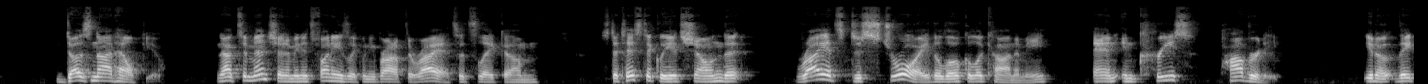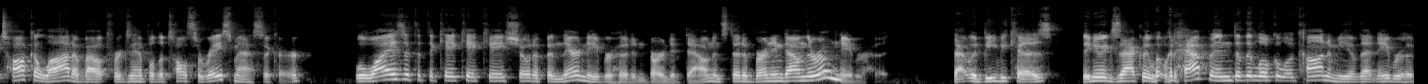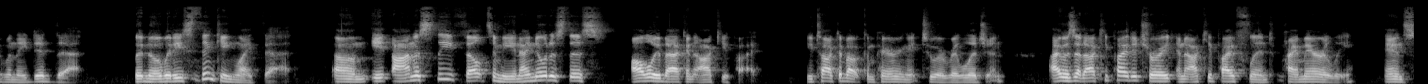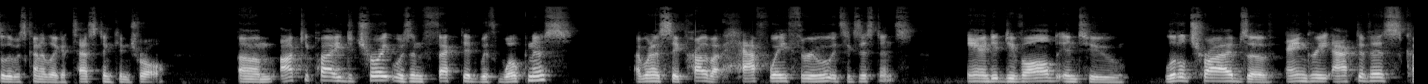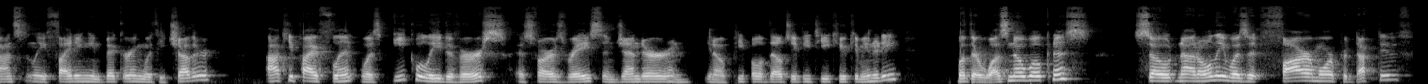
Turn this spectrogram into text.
does not help you. Not to mention, I mean, it's funny is like when you brought up the riots, it's like um, statistically, it's shown that riots destroy the local economy and increase poverty. You know, they talk a lot about, for example, the Tulsa Race Massacre. Well, why is it that the KKK showed up in their neighborhood and burned it down instead of burning down their own neighborhood? That would be because they knew exactly what would happen to the local economy of that neighborhood when they did that. But nobody's thinking like that. Um, it honestly felt to me, and I noticed this all the way back in Occupy. You talked about comparing it to a religion. I was at Occupy Detroit and Occupy Flint primarily, and so there was kind of like a test and control. Um, Occupy Detroit was infected with wokeness. I want to say probably about halfway through its existence, and it devolved into little tribes of angry activists constantly fighting and bickering with each other. Occupy Flint was equally diverse as far as race and gender and you know people of the LGBTQ community, but there was no wokeness. So not only was it far more productive,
